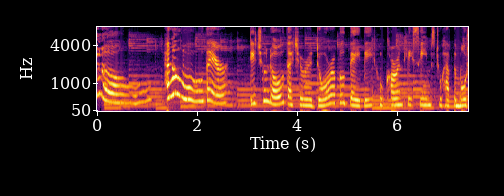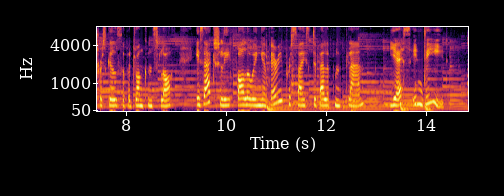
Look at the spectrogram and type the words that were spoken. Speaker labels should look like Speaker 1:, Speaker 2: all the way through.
Speaker 1: Hello! Hello there! Did you know that your adorable baby, who currently seems to have the motor skills of a drunken sloth, is actually following a very precise development plan? Yes, indeed.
